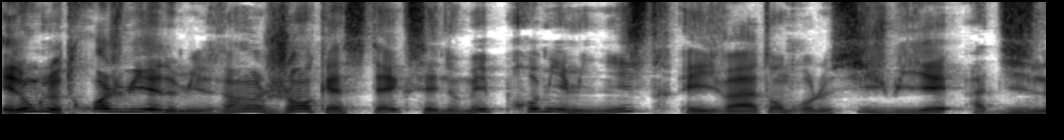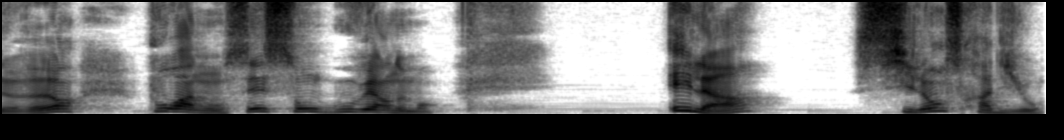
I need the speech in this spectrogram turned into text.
Et donc le 3 juillet 2020, Jean Castex est nommé Premier ministre, et il va attendre le 6 juillet à 19h pour annoncer son gouvernement. Et là, silence radio.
